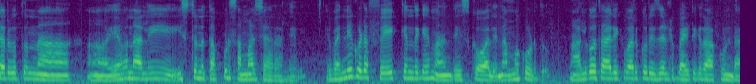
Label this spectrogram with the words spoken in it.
జరుగుతున్న ఏమనాలి ఇస్తున్న తప్పుడు సమాచారాలు ఇవి. ఇవన్నీ కూడా ఫేక్ కిందకే మనం తీసుకోవాలి నమ్మకూడదు. నాలుగో తారీఖు వరకు రిజల్ట్ బయటికి రాకుండా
